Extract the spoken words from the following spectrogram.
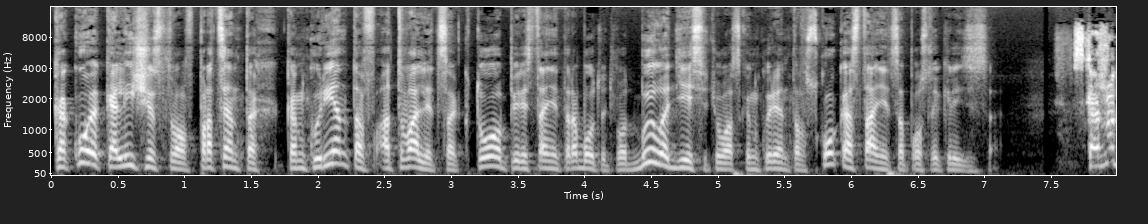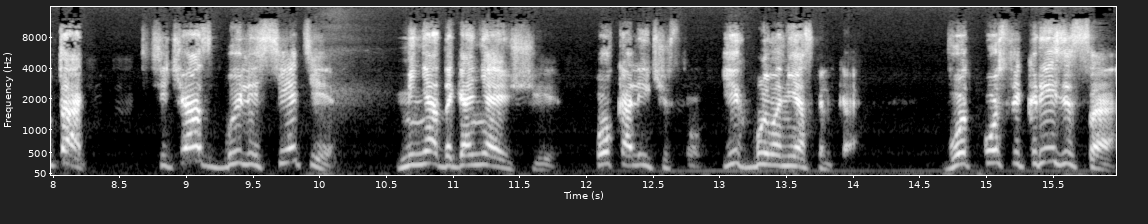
какое количество в процентах конкурентов отвалится, кто перестанет работать? Вот было 10 у вас конкурентов, сколько останется после кризиса? Скажу так, сейчас были сети, меня догоняющие по количеству. Их было несколько. Вот после кризиса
